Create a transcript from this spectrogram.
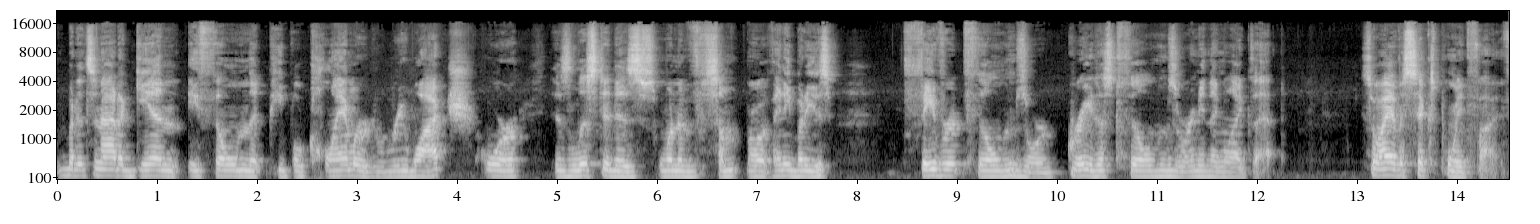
but it's not again a film that people clamor to rewatch or is listed as one of some of anybody's favorite films or greatest films or anything like that. So I have a 6.5.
